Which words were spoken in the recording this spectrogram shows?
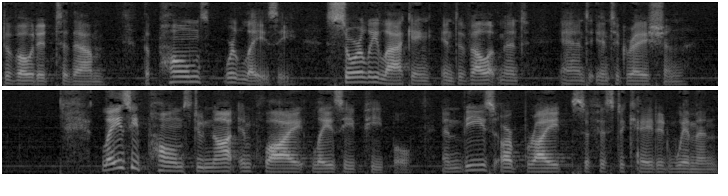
devoted to them. The poems were lazy, sorely lacking in development and integration. Lazy poems do not imply lazy people, and these are bright, sophisticated women.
